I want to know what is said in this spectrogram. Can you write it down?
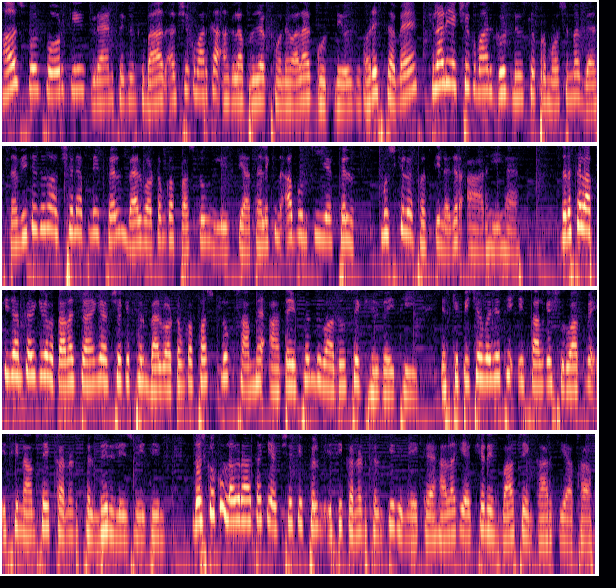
हाउसफुल फोर के ग्रैंड सक्सेस के बाद अक्षय कुमार का अगला प्रोजेक्ट होने वाला गुड न्यूज़ और इस समय खिलाड़ी अक्षय कुमार गुड न्यूज़ के प्रमोशन में व्यस्त हैं। बीते दिनों अक्षय ने अपनी फ़िल्म बेल बॉटम का फ़र्स्ट लुक रिलीज़ किया था, लेकिन अब उनकी ये फ़िल्म मुश्किल में फंसती नज़र आ रही है। दरअसल आपकी जानकारी के लिए बताना चाहेंगे, अक्षय की फ़िल्म बेल बॉटम का फ़र्स्ट लुक सामने आते ही फ़िल्म विवादों से घिर गई थी। इसके पीछे वजह थी, इस साल के शुरुआत में इसी नाम से एक कन्नड़ फ़िल्म भी रिलीज़ हुई थी। दर्शकों को लग रहा था कि अक्षय की फ़िल्म इसी कन्नड़ फ़िल्म की रीमेक है। हालाँकि अक्षय ने इस बात से इनकार किया था।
